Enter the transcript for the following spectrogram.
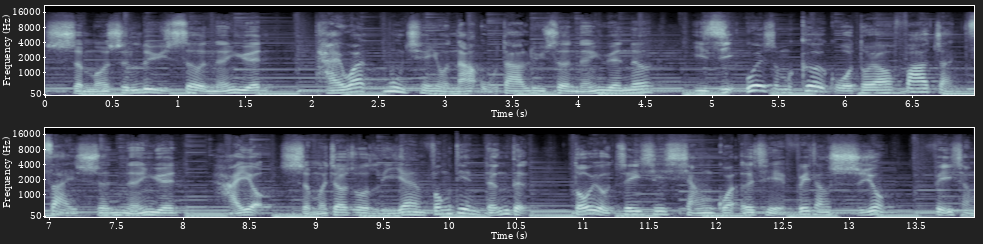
什么是绿色能源，台湾目前有哪五大绿色能源呢？以及为什么各国都要发展再生能源？还有什么叫做离岸风电等等，都有这些相关而且也非常实用、非常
